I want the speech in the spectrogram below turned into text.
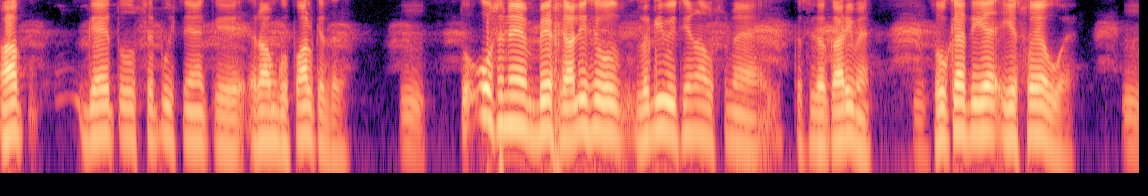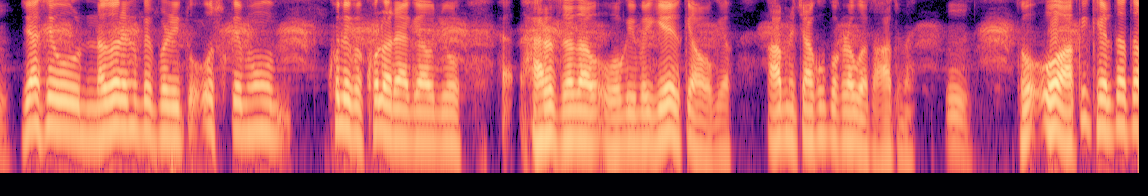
آپ گئے تو اس سے پوچھتے ہیں کہ رام گوپال کدھر ہے؟ تو اس نے بے خیالی سے وہ لگی ہوئی تھی نا اس میں قصیدہ کاری میں۔ تو وہ کہتی ہے یہ سویا ہوا ہے۔ جیسے وہ نظر ان پہ پڑی تو اس کے منہ کھلے کا کھلا رہ گیا جو حیرت زدہ ہو گئی بھائی یہ کیا ہو گیا؟ آپ نے چاقو پکڑا ہوا تھا ہاتھ میں۔ تو وہ ہاکی کھیلتا تھا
